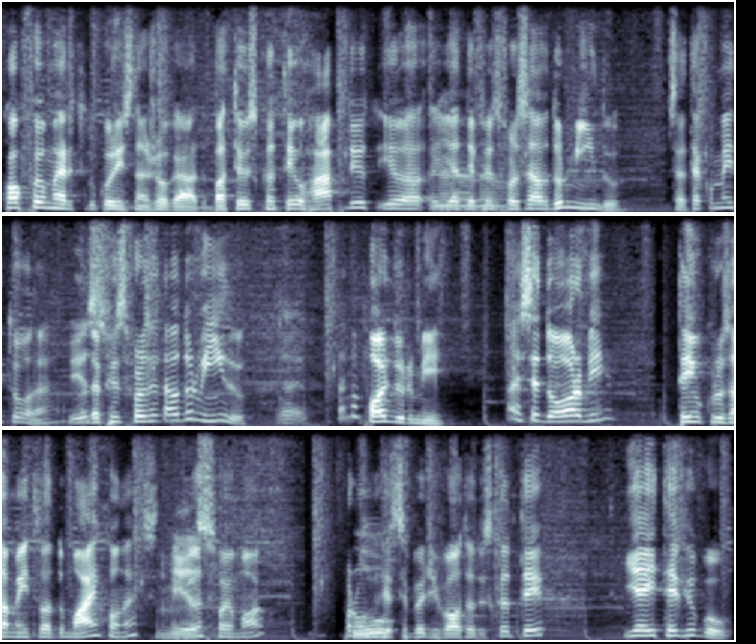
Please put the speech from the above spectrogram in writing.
qual foi o mérito do Corinthians na jogada? Bateu o escanteio rápido e, a, e a defesa do Fortaleza estava dormindo. Você até comentou, né? A Isso. defesa do Fortaleza estava dormindo. É. Mas não pode dormir. Aí você dorme, tem o cruzamento lá do Michael, né? Se não me engano, foi o Michael. Pronto, O- recebeu de volta do escanteio. E aí teve o gol.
